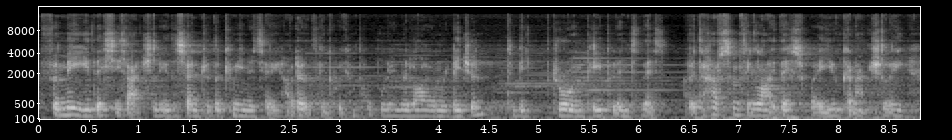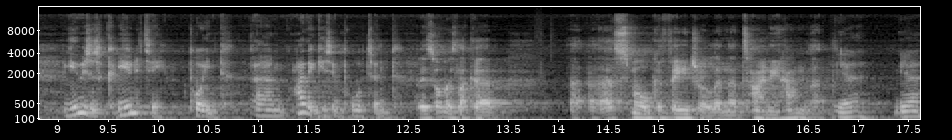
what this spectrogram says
For me, this is actually the centre of the community. I don't think we can probably rely on religion to be drawing people into this. But to have something like this where you can actually use as a community point, um, I think is important. It's almost like a, a, a small cathedral in a tiny hamlet. Yeah, yeah,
